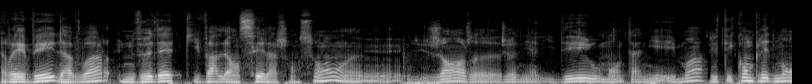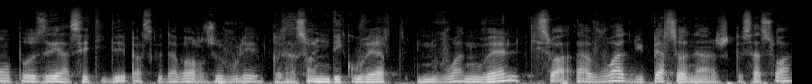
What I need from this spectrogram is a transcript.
rêvait d'avoir une vedette qui va lancer la chanson, euh, du genre euh, Johnny Hallyday ou Montagnier. Et moi, j'étais complètement opposé à cette idée parce que d'abord, je voulais que ça soit une découverte, une voix nouvelle, qui soit la voix du personnage, que ça soit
